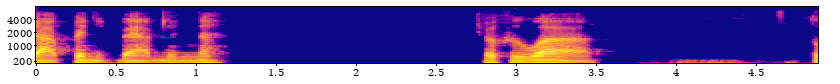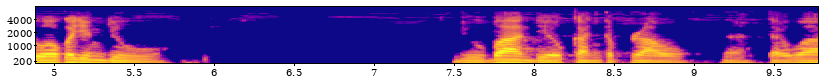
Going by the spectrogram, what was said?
จากเป็นอีกแบบหนึ่งนะ ก็คือว่า ตัวก็ยังอยู่ อยู่บ้านเดียวกันกับเรานะแต่ว่า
